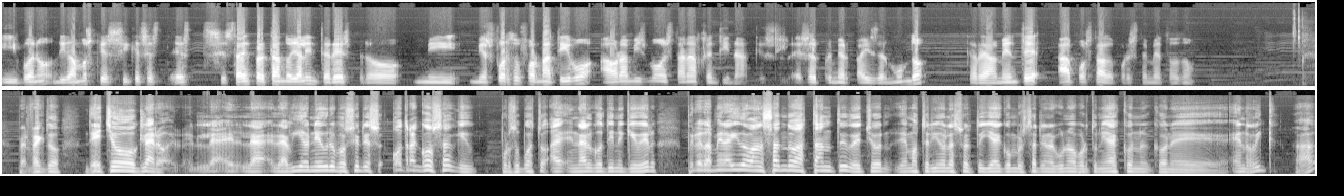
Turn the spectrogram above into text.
y bueno, digamos que sí que se, está despertando ya el interés, pero mi, esfuerzo formativo ahora mismo está en Argentina, que es, el primer país del mundo que realmente ha apostado por este método. Perfecto. De hecho, claro, la, la, la bioneuropoción es otra cosa que por supuesto, en algo tiene que ver, pero también ha ido avanzando bastante. De hecho, hemos tenido la suerte ya de conversar en algunas oportunidades con, con eh, Enric. ¿ah?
